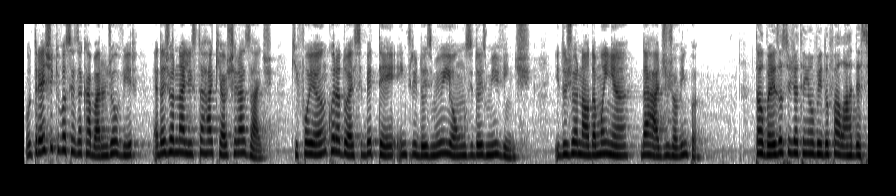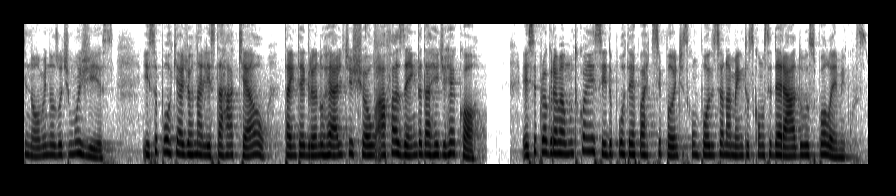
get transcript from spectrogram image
O trecho que vocês acabaram de ouvir é da jornalista Raquel Sherazade, que foi âncora do SBT entre 2011 e 2020, e do Jornal da Manhã da Rádio Jovem Pan. Talvez você já tenha ouvido falar desse nome nos últimos dias. Isso porque a jornalista Raquel está integrando o reality show A Fazenda da Rede Record. Esse programa é muito conhecido por ter participantes com posicionamentos considerados polêmicos.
